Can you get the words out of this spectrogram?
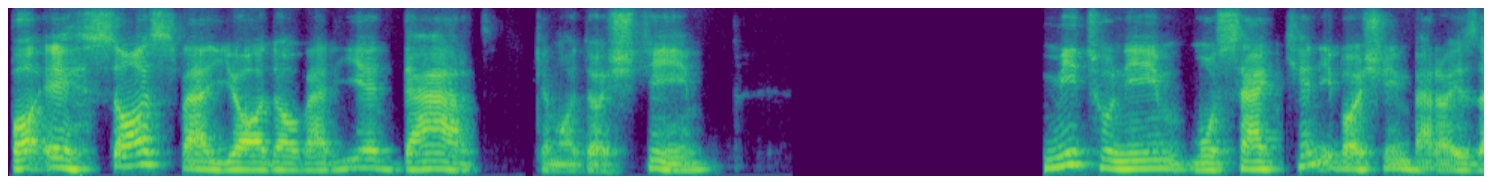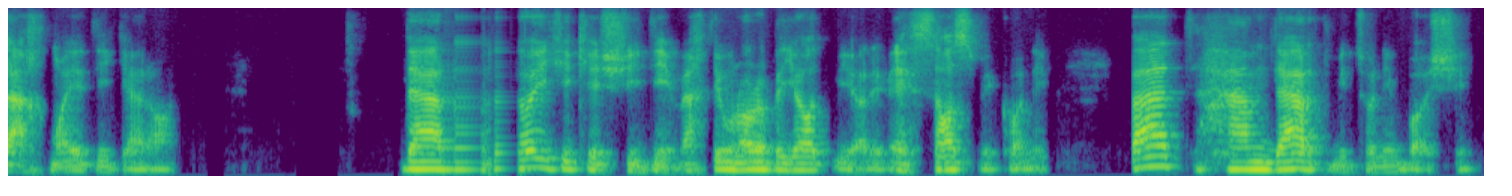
با احساس و یادآوری درد که ما داشتیم می‌تونیم مسکنی باشیم برای زخمای دیگران. دردهایی که کشیدیم وقتی اونا رو به یاد میاریم احساس می‌کنیم. بعد همدرد می‌تونیم باشیم.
